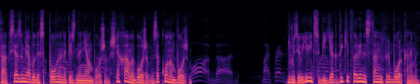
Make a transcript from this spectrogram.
Так, вся земля буде сповнена пізнанням Божим, шляхами Божими, законом Божим. Друзі, уявіть собі, як дикі тварини стануть приборканими.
